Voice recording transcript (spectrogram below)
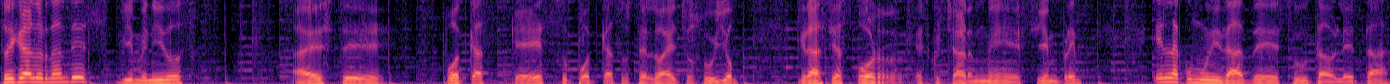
Soy Gerardo Hernández, bienvenidos a este podcast que es su podcast, usted lo ha hecho suyo. Gracias por escucharme siempre en la comunidad de su tableta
